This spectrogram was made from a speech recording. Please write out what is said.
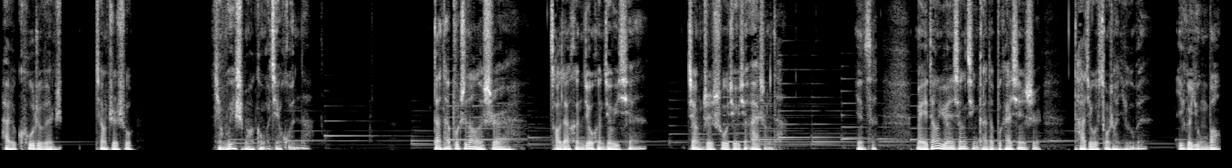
还会哭着问江直树：“你为什么要跟我结婚呢？”但他不知道的是，早在很久很久以前，江直树就已经爱上了他。因此，每当袁湘琴感到不开心时，他就会送上一个吻、一个拥抱，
